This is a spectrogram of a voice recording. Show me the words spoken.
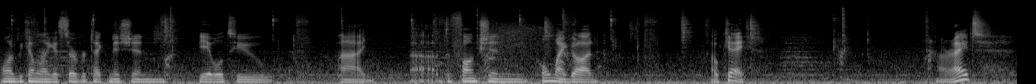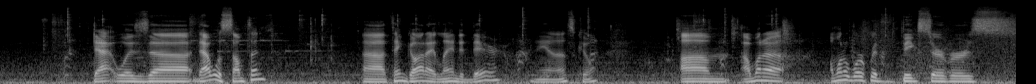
I want to become like a server technician, be able to, uh, uh, to function. Oh my god. Okay. All right. That was, uh, that was something. Uh, thank God I landed there. Yeah, that's cool. Um, I wanna, I wanna work with big servers,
